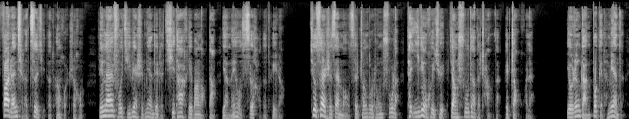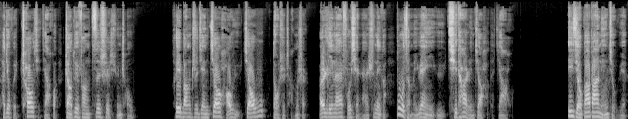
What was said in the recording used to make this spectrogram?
发展起了自己的团伙之后，林来福即便是面对着其他黑帮老大，也没有丝毫的退让。就算是在某次争斗中输了，他一定会去将输掉的场子给找回来。有人敢不给他面子，他就会抄起家伙找对方滋事寻仇。黑帮之间交好与交恶都是常事而林来福显然是那个不怎么愿意与其他人交好的家伙。一九八八年九月，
